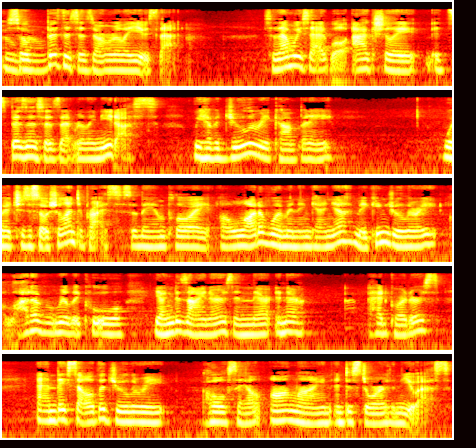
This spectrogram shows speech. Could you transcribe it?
Oh, so wow. businesses don't really use that. So then we said, well, actually, it's businesses that really need us. We have a jewelry company, which is a social enterprise. So they employ a lot of women in Kenya making jewelry, a lot of really cool young designers in their in their headquarters, and they sell the jewelry wholesale online and to stores in the U.S.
